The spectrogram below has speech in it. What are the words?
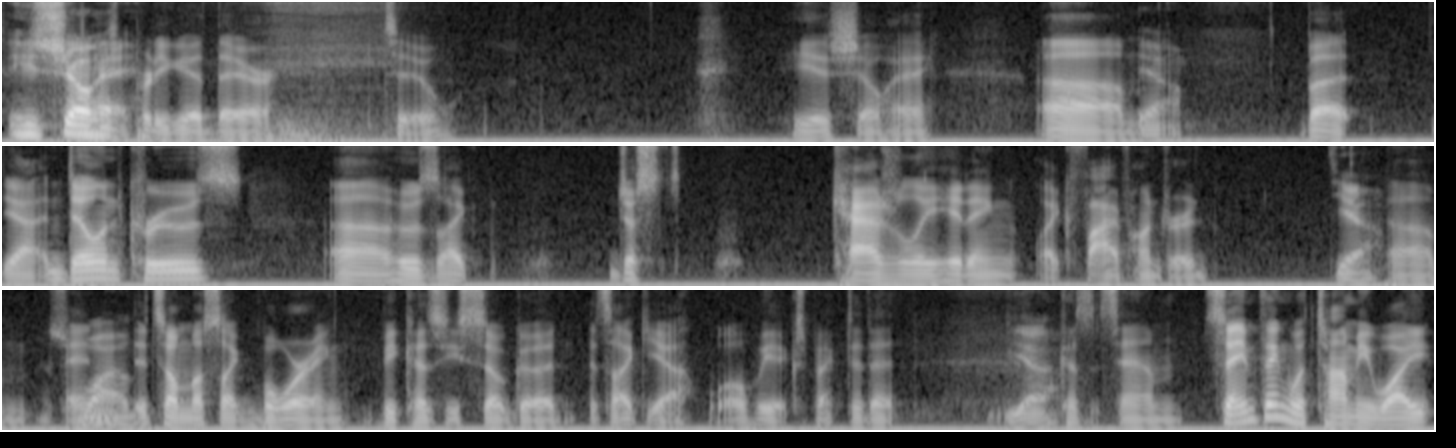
He's Shohei. He's pretty good there, too. He is Shohei. Um, yeah. But yeah, and Dylan Crews, uh, who's like just casually hitting like 500. Yeah. Um, It's and wild. it's almost like boring because he's so good. It's like, yeah, well, we expected it Yeah. because it's him. Same thing with Tommy White,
